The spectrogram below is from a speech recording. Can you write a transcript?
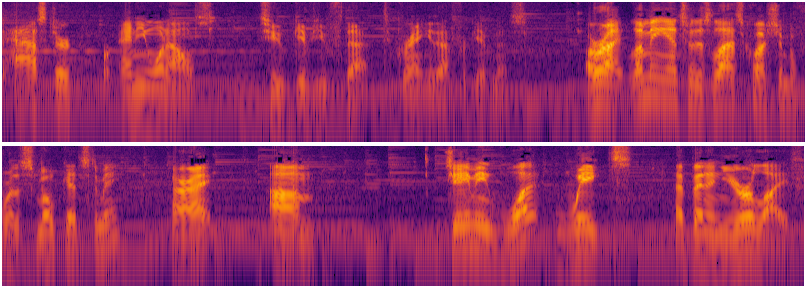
pastor, or anyone else to give you that, to grant you that forgiveness. All right, let me answer this last question before the smoke gets to me. All right. Um, Jamie, what weights have been in your life,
